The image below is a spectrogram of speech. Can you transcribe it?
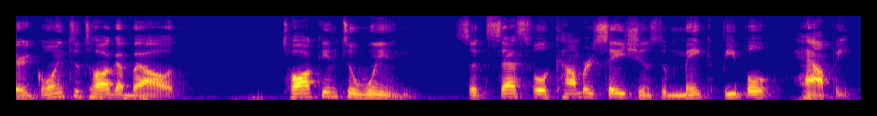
are going to talk about talking to win, successful conversations to make people happy.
